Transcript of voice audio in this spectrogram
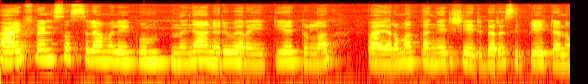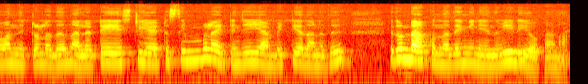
ഹായ് ഫ്രണ്ട്സ് അസ്സാം വലൈക്കും ഇന്ന് ഞാനൊരു വെറൈറ്റി ആയിട്ടുള്ള പയർ മത്തങ്ങ എരിശ്ശേരിയുടെ റെസിപ്പി ആയിട്ടാണ് വന്നിട്ടുള്ളത്. നല്ല ടേസ്റ്റി ആയിട്ട് സിമ്പിളായിട്ടും ചെയ്യാൻ പറ്റിയതാണിത്. ഇതുണ്ടാക്കുന്നത് എങ്ങനെയെന്ന് വീഡിയോ കാണാം.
